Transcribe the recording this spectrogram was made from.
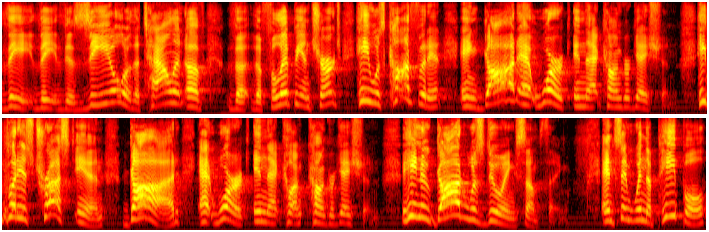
the, the, the zeal or the talent of the, the Philippian church. He was confident in God at work in that congregation. He put his trust in God at work in that con- congregation. He knew God was doing something. And so when the people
